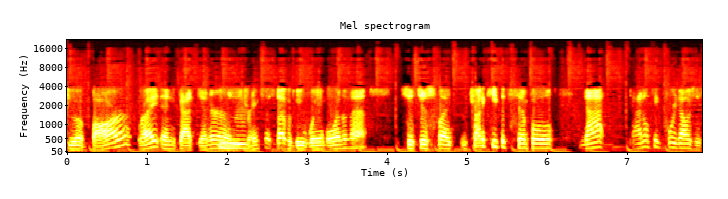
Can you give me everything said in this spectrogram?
to a bar, right, and got dinner and mm-hmm. drinks and stuff, it'd be way more than that. So it's just like we're trying to keep it simple. Not, I don't think forty dollars is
